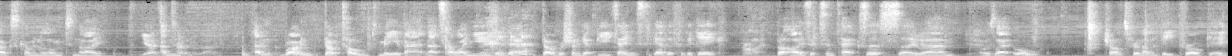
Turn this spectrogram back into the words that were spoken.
Doug's coming along tonight. Yeah, I did Um, tell him about it. And well, I mean, Doug told me about it. That's how I knew that, that Doug was trying to get butanes together for the gig. Right. But Isaac's in Texas, so um, I was like, oh, chance for another Deep Frog gig.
